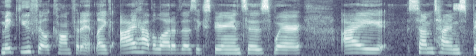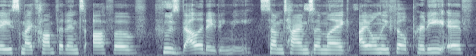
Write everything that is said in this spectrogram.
make you feel confident. Like I have a lot of those experiences where I sometimes base my confidence off of who's validating me. Sometimes I'm like I only feel pretty if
